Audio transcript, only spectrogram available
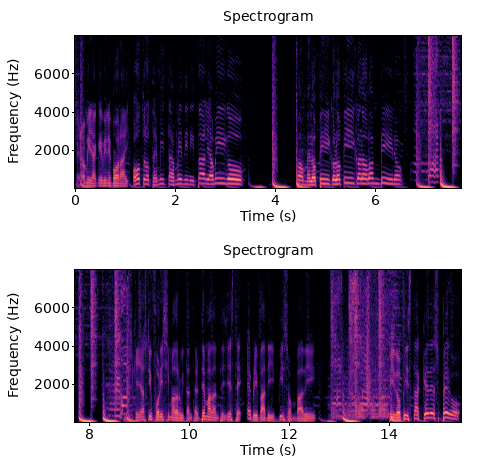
Pero mira que viene por ahí. Otro temita made in Italia, amigo. Pónmelo piccolo, piccolo, bambino. Es que ya estoy fuerísima de orbitante. El tema de antes y este Everybody Be Somebody. Pido pista que despego.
